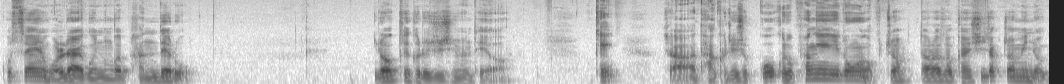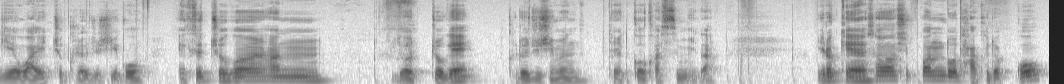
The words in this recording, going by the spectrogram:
코사인 원래 알고 있는 걸 반대로 이렇게 그려주시면 돼요. 오케이? 자, 다 그리셨고 그리고 평행이동은 없죠. 따라서 그냥 시작점인 여기에 y축 그려주시고 x축은 한 이쪽에 그려주시면 될 것 같습니다. 이렇게 해서 10번도 다 그렸고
